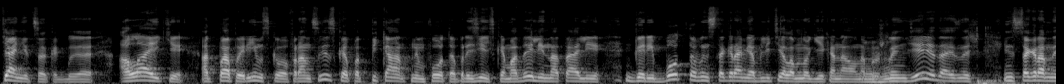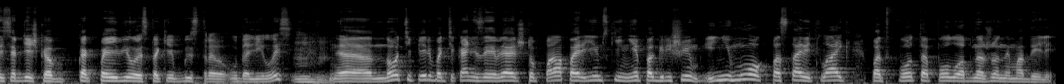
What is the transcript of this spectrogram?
тянется как бы о лайке от папы римского Франциска под пикантным фото бразильской модели Натальи Гариботта в Инстаграме облетела многие каналы на прошлой неделе, да, и значит инстаграмное сердечко как появилось, так и быстро удалилось, Э, но теперь в Ватикане заявляют, что папа римский непогрешим и не мог поставить лайк под фото полуобнаженной модели.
